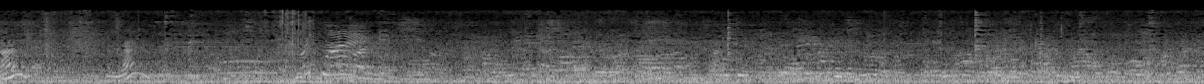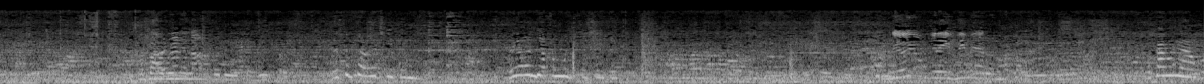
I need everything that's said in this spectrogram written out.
Ayan. Ayan. Kabawi na lang ako dito. Ito pa ako chicken. Ayaw, hindi ako magsachicken. Hindi yung gravy meron. Magkano na ako?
